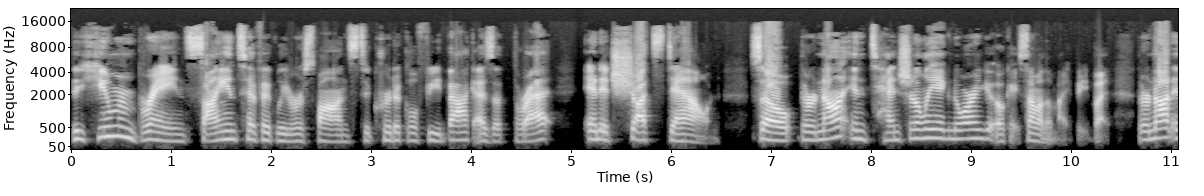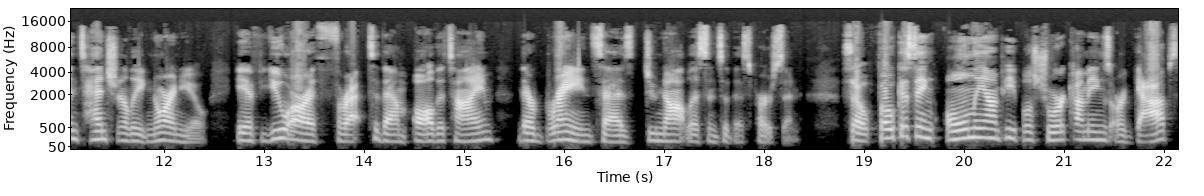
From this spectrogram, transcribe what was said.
The human brain scientifically responds to critical feedback as a threat and it shuts down. So they're not intentionally ignoring you. Okay, some of them might be, but they're not intentionally ignoring you. If you are a threat to them all the time, their brain says, do not listen to this person. So focusing only on people's shortcomings or gaps,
